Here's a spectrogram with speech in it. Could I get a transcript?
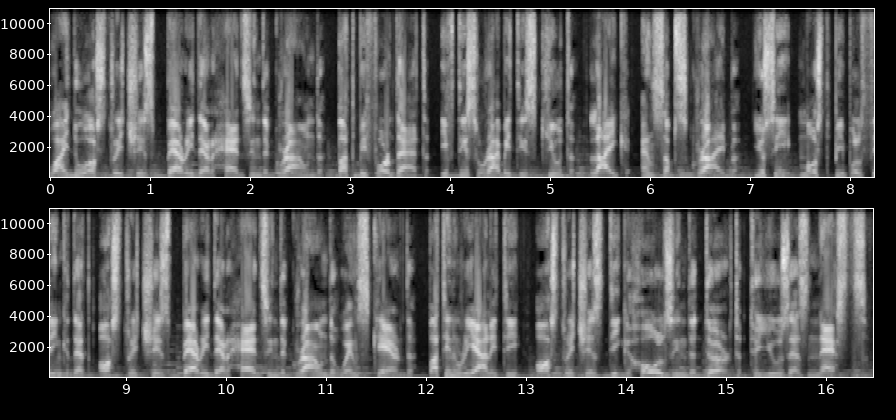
Why do ostriches bury their heads in the ground? But before that, if this rabbit is cute, like and subscribe. You see, most people think that ostriches bury their heads in the ground when scared, but in reality, ostriches dig holes in the dirt to use as nests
